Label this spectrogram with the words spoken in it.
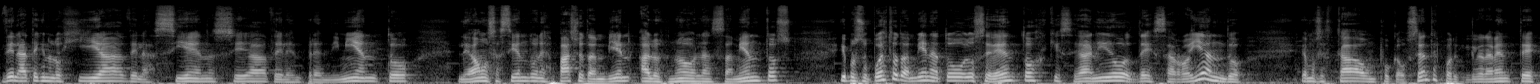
de la tecnología, de la ciencia, del emprendimiento, le vamos haciendo un espacio también a los nuevos lanzamientos y por supuesto también a todos los eventos que se han ido desarrollando. Hemos estado un poco ausentes porque claramente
